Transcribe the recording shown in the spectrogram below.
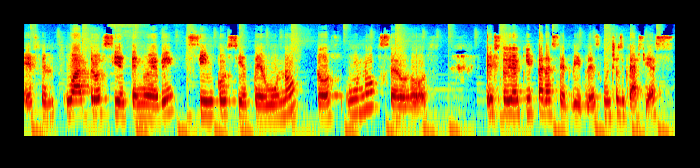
es el 479-571-2102. Estoy aquí para servirles. Muchas gracias.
